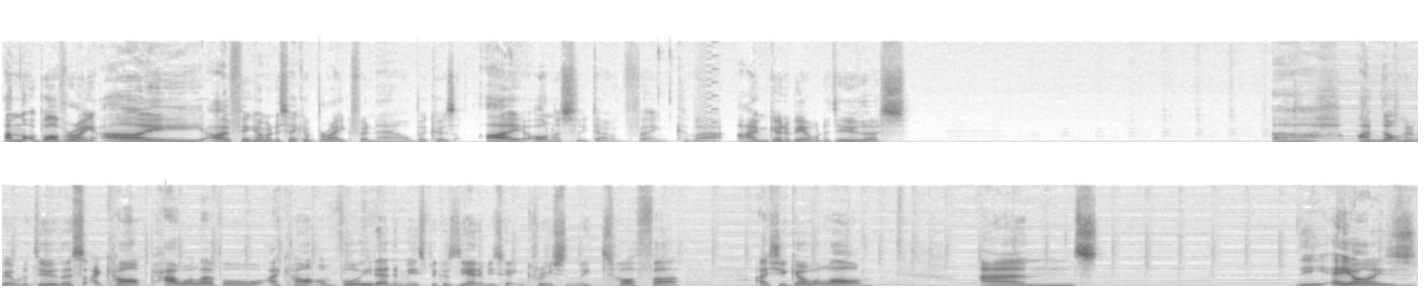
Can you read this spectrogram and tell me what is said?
I'm not bothering. I I think I'm going to take a break for now because I honestly don't think that I'm going to be able to do this. Uh, I'm not going to be able to do this. I can't power level. I can't avoid enemies because the enemies get increasingly tougher as you go along. And the AI's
